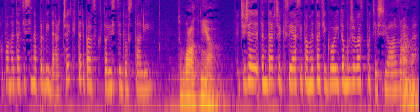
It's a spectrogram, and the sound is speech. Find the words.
A pamätáte si na prvý darček, ktorý ste dostali? To bola kniha. Čiže ten darček si asi pamätáte kvôli tomu, že vás potešila zrejme.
